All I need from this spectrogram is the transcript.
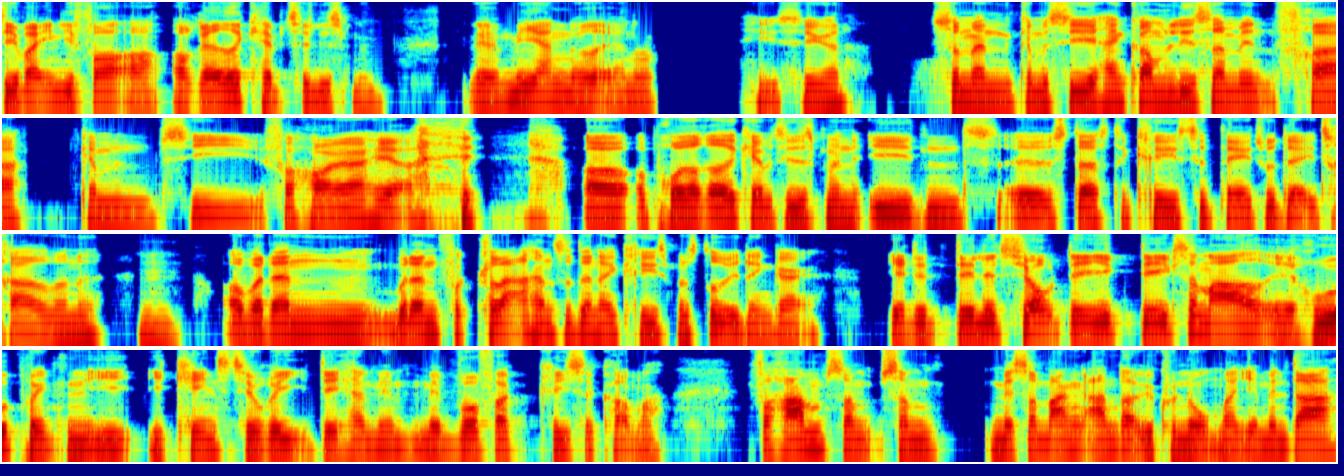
det var egentlig for at, at redde kapitalismen, øh, mere end noget andet. Helt sikkert. Så man kan man sige, han kom ligesom ind fra kan man sige, for højre her, og, og prøvede at redde kapitalismen i den øh, største krise til dato der i 30'erne. Mm. Og hvordan, hvordan forklarer han så den her krise, man stod i dengang? Ja, det, det er lidt sjovt. Det er ikke, det er ikke så meget øh, hovedpointen i, i Keynes teori, det her med, med hvorfor kriser kommer. For ham, som, som med så mange andre økonomer, jamen der,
